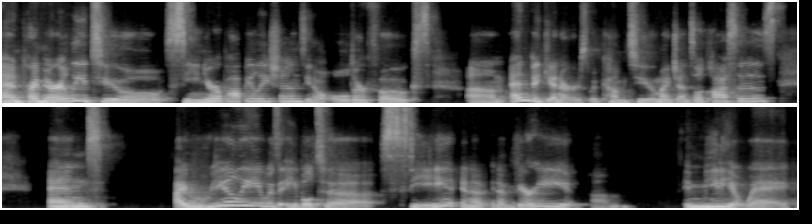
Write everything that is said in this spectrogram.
and primarily to senior populations, you know, older folks um, and beginners would come to my gentle classes. And I really was able to see in a, in a very um, immediate way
